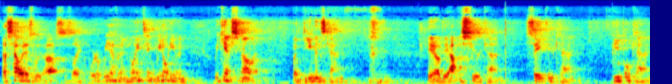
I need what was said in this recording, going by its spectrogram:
That's how it is with us. It's like we have an anointing, we don't even, we can't smell it, but demons can. you know, the atmosphere can, Satan can, people can.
